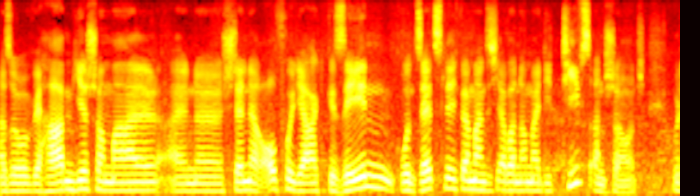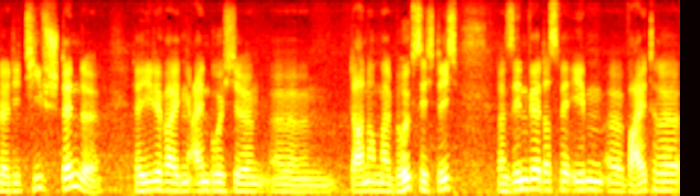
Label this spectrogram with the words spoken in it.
Also wir haben hier schon mal eine schnellere Aufholjagd gesehen. Grundsätzlich, wenn man sich aber nochmal die Tiefs anschaut oder die Tiefstände der jeweiligen Einbrüche äh, da nochmal berücksichtigt, dann sehen wir, dass wir eben äh, weitere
